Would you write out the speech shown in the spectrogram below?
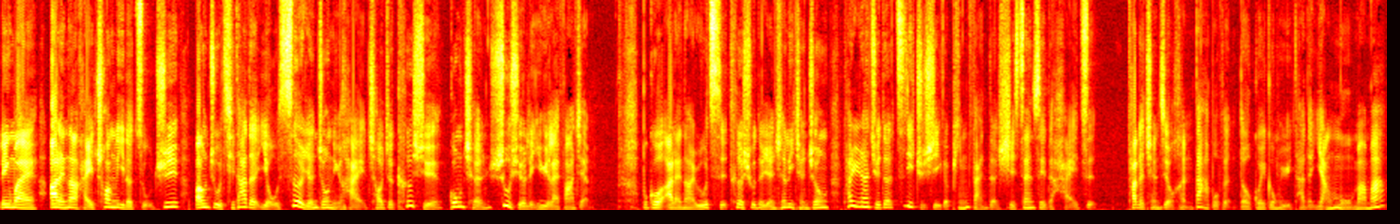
另外，阿莲娜还创立了组织，帮助其他的有色人种女孩朝着科学、工程、数学领域来发展。不过，阿莲娜如此特殊的人生历程中，她仍然觉得自己只是一个平凡的十三岁的孩子。她的成就很大部分都归功于她的养母妈妈。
